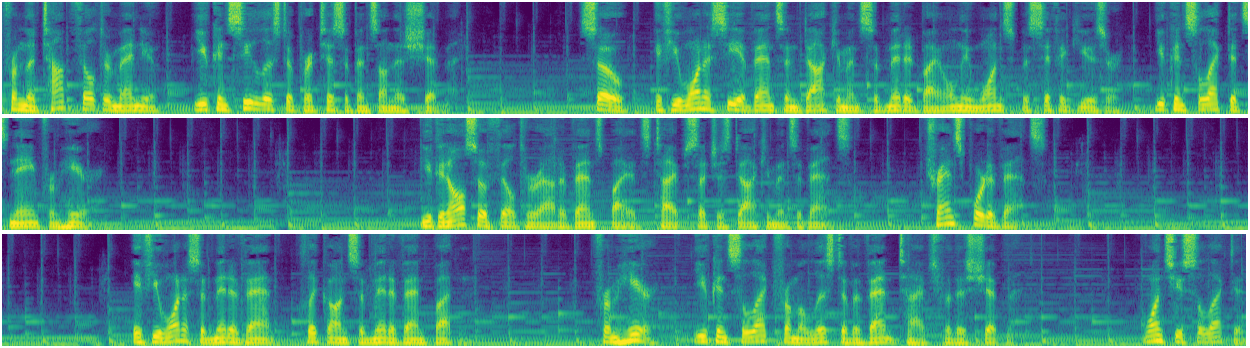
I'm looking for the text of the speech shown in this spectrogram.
From the top filter menu, you can see list of participants on this shipment. So, if you want to see events and documents submitted by only one specific user, you can select its name from here. You can also filter out events by its type such as documents events, transport events. If you want to submit event, click on submit event button. From here, you can select from a list of event types for this shipment. Once you select it,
